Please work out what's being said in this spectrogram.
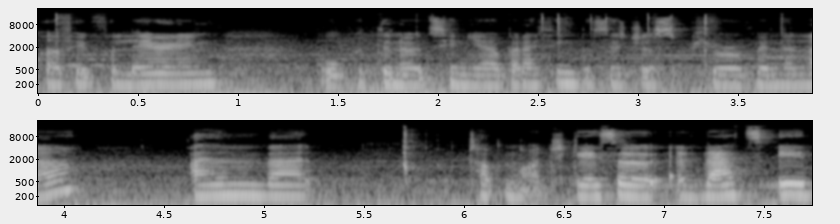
perfect for layering. We'll put the notes in here but i think this is just pure vanilla. Other than that top notch okay so that's it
